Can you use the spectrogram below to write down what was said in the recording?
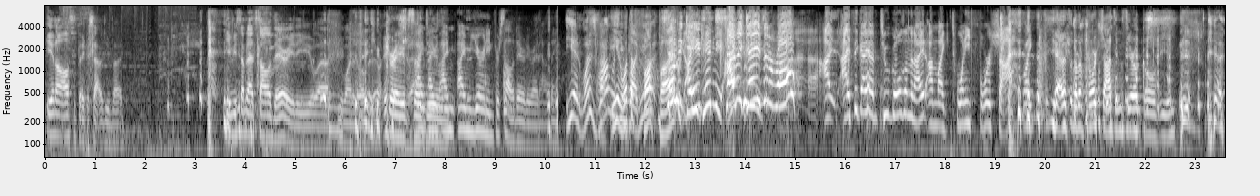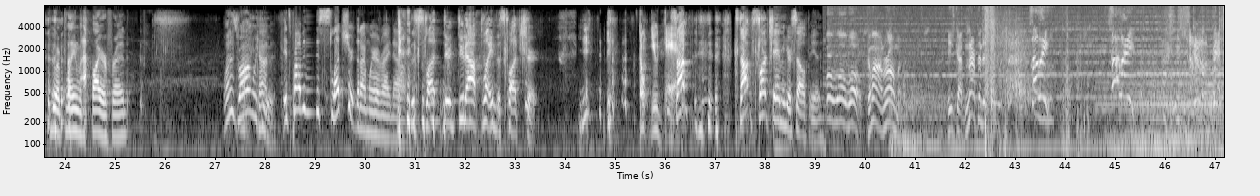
Ian, I'll also take a shot with you, bud. Give you some of that solidarity you uh, you wanted a little bit earlier. Crave so I'm, dearly. I'm, I'm, I'm yearning for solidarity right now. Thank you. Ian, what is uh, wrong with Ian, you, what the bud? You fuck, know- bud? Seven Are you kidding me? Seven Actually- games in a row. Uh, I I think I have two goals on the night on like 24 shots. Like yeah, that's another four shots and zero goals, Ian. You are playing with fire, friend. What is wrong with God, you? it's probably the slut shirt that I'm wearing right now. The slut, dude. Do not blame the slut shirt. You, Don't you dare. stop, stop slut shaming yourself, Ian. Whoa, whoa, whoa. Come on, Roman. He's got nothing to do with Sully! Sully! You son of a bitch!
